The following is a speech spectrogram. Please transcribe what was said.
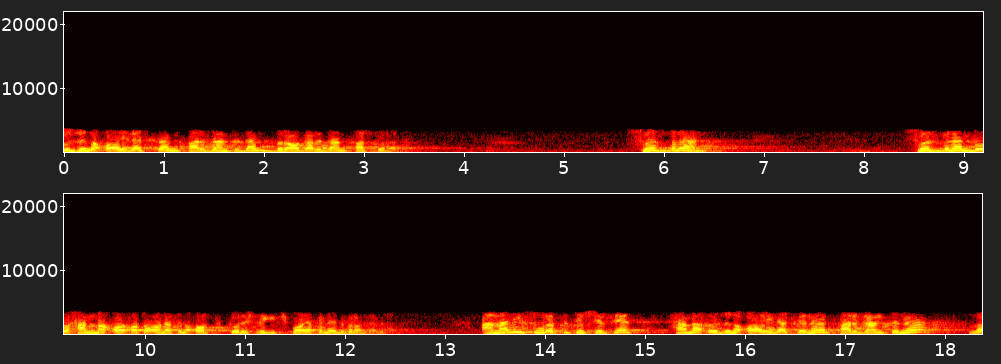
o'zini oilasidan farzandidan birodaridan past ko'radi. So'z bilan so'z bilan bu hamma ota onasini ortiq ko'rishligi kifoya qilmaydi birodarlar. Amaliy suratda tekshirsangiz hamma o'zini oilasini farzandini va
